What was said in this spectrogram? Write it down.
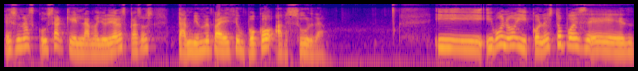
es una excusa que en la mayoría de los casos también me parece un poco absurda. Y, bueno, y con esto pues eh,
